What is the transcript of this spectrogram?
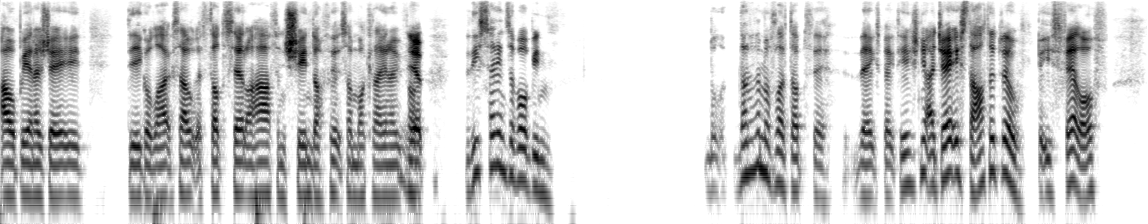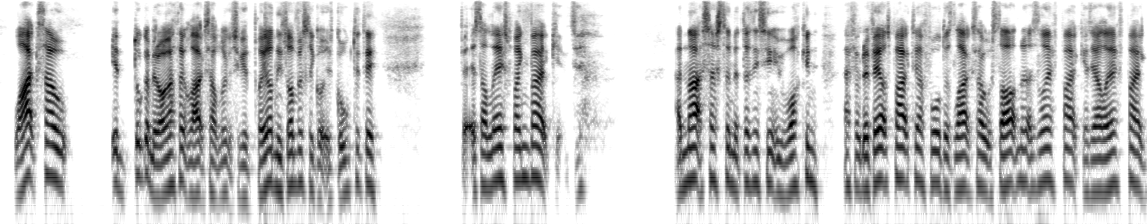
Albian Ajeti, Diego Laxalt the third centre half, and Shane Duffy. Some crying out for. Yep. These signings have all been. well, None of them have lived up to the, the expectation yet. Ajeti started well, but he's fell off. Laxalt, out. don't get me wrong, I think lacks out looks a good player, and he's obviously got his goal today. But as a left wing back, in that system, it doesn't seem to be working. If it reverts back to a four, does Laxalt starting as left back? Is he a left back?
